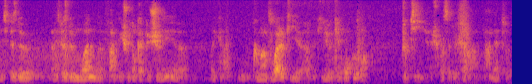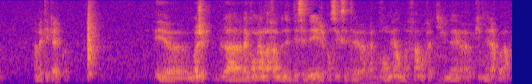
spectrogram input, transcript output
Un espèce, de, moine, enfin quelque chose d'encapuchonné, euh, avec comme un voile qui, euh, qui, le- recouvre, tout petit, je sais pas, ça devait faire un, un mètre un mètre et quelques. Quoi. Et euh, moi, j'ai, la, la grand-mère de ma femme venait de décéder et j'ai pensé que c'était euh, la grand-mère de ma femme en fait qui venait, euh, qui venait la voir.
